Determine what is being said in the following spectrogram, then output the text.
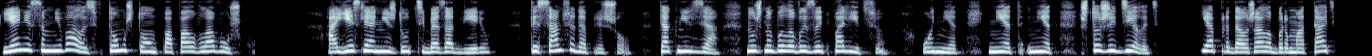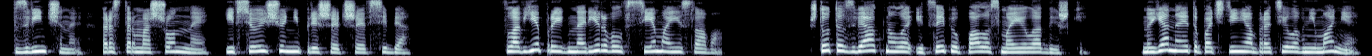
Я не сомневалась в том, что он попал в ловушку. А если они ждут тебя за дверью? Ты сам сюда пришел? Так нельзя. Нужно было вызвать полицию. О, нет, нет, нет. Что же делать? Я продолжала бормотать, взвинченная, растормошенная и все еще не пришедшая в себя. Флавье проигнорировал все мои слова. Что-то звякнуло, и цепь упала с моей лодыжки. Но я на это почти не обратила внимания,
